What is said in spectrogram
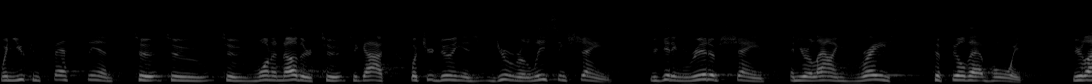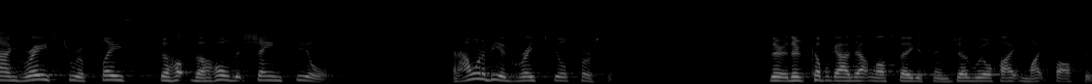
When you confess sin to, to, to one another, to, to God, what you're doing is you're releasing shame. You're getting rid of shame and you're allowing grace to fill that void. You're allowing grace to replace the, the hole that shame filled. And I want to be a grace filled person. There, there's a couple guys out in Las Vegas named Jud Wilhite and Mike Foster.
